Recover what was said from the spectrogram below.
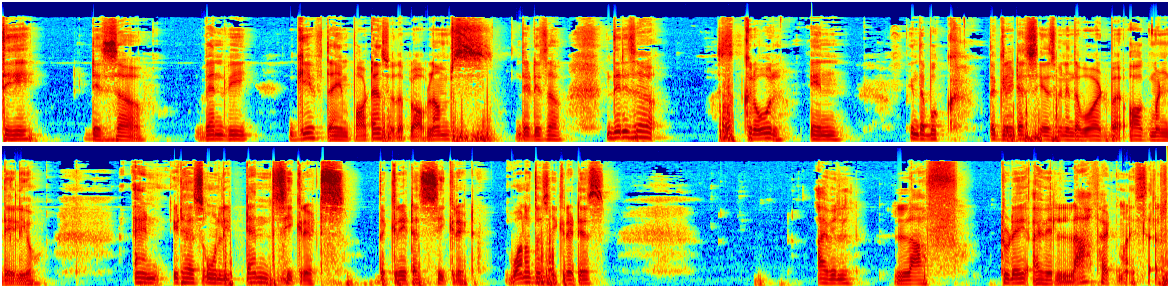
they deserve, when we give the importance to the problems they deserve. There is a scroll in in the book The Greatest Salesman in the World by Og Mandino, and it has only 10 secrets. The greatest secret. One of the secret is I will laugh. Today I will laugh at myself.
